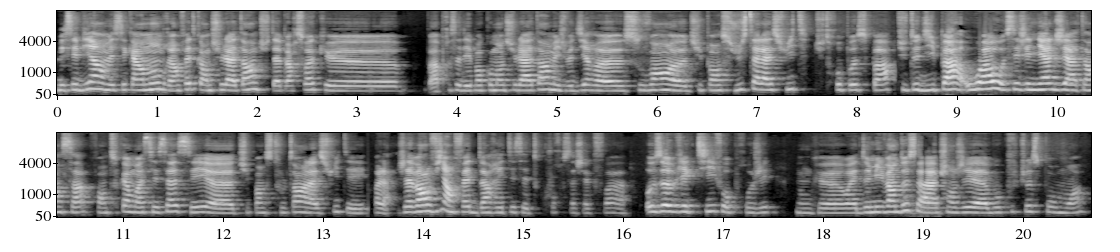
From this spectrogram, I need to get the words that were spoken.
mais c'est bien, mais c'est qu'un nombre. Et en fait, quand tu l'atteins, tu t'aperçois que bah, après, ça dépend comment tu l'as atteint, mais je veux dire, euh, souvent, euh, tu penses juste à la suite, tu te reposes pas, tu te dis pas, waouh, c'est génial, j'ai atteint ça. en tout cas, moi, c'est ça, c'est euh, tu penses tout le temps à la suite. Et voilà, j'avais envie, en fait, d'arrêter cette course à chaque fois aux objectifs, aux projets. Donc, ouais, 2022, ça a changé beaucoup de choses pour moi.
